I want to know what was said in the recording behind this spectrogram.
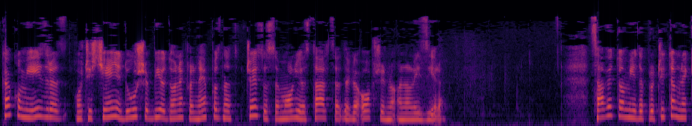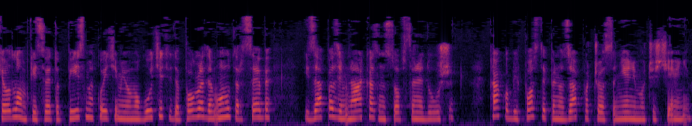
Kako mi je izraz očišćenje duše bio donekle nepoznat, često sam molio starca da ga opširno analizira. Savjeto mi je da pročitam neke odlomke iz Svetog pisma koji će mi omogućiti da pogledam unutar sebe i zapazim nakazan sobstvene duše, kako bih postepeno započeo sa njenim očišćenjem.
